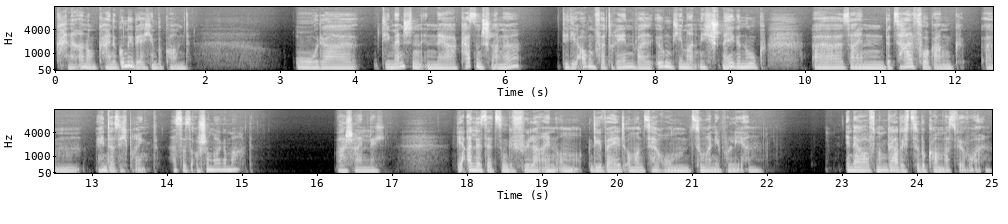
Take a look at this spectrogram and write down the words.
keine Ahnung, keine Gummibärchen bekommt. Oder die Menschen in der Kassenschlange, die die Augen verdrehen, weil irgendjemand nicht schnell genug äh, seinen Bezahlvorgang ähm, hinter sich bringt. Hast du das auch schon mal gemacht? Wahrscheinlich. Wir alle setzen Gefühle ein, um die Welt um uns herum zu manipulieren. In der Hoffnung, dadurch zu bekommen, was wir wollen.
